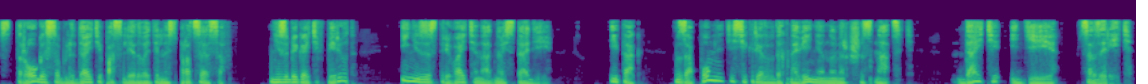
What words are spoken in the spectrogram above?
строго соблюдайте последовательность процессов. Не забегайте вперед и не застревайте на одной стадии. Итак, запомните секрет вдохновения номер 16. Дайте идее созреть.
